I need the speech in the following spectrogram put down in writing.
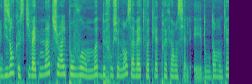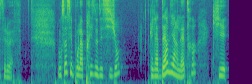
Mais disons que ce qui va être naturel pour vous en mode de fonctionnement, ça va être votre lettre préférentielle. Et donc dans mon cas, c'est le F. Donc ça, c'est pour la prise de décision. Et la dernière lettre, qui est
